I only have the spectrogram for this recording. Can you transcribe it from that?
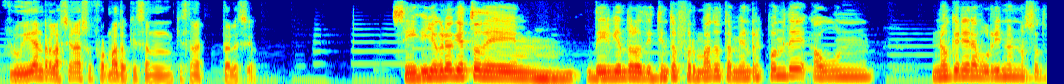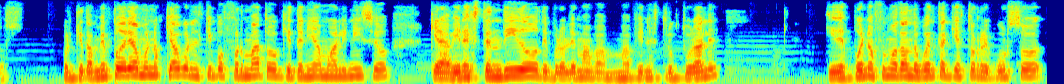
fluida en relación a esos formatos que se han, que se han establecido. Sí, y yo creo que esto de, de, ir viendo los distintos formatos también responde a un no querer aburrirnos nosotros. Porque también podríamos nos quedar con el tipo de formato que teníamos al inicio, que era bien extendido, de problemas más bien estructurales. Y después nos fuimos dando cuenta que estos recursos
